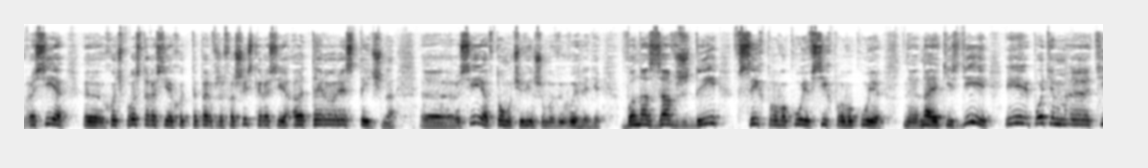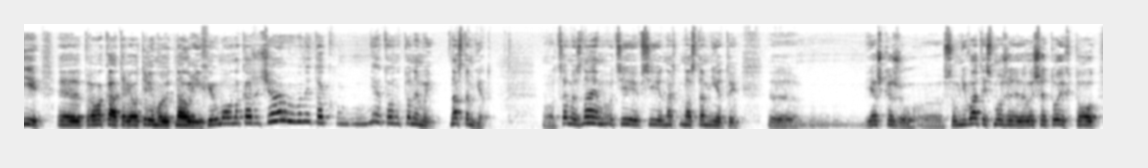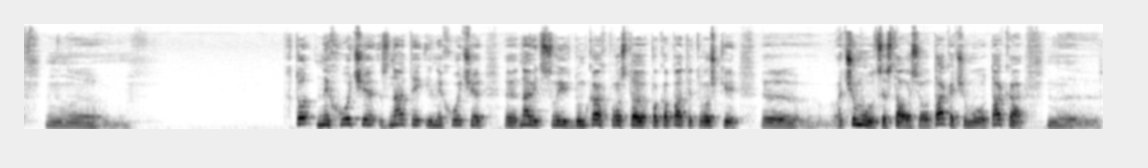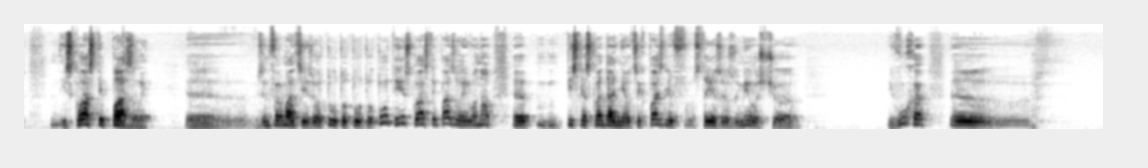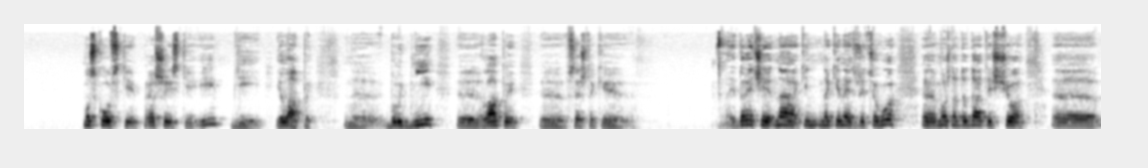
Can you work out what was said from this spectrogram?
Росія, е, хоч просто Росія, хоч тепер вже фашистська Росія, але терористична е, Росія, в тому чи в іншому вигляді, вона завжди всіх провокує, всіх провокує е, на якісь дії, і потім ті провокатори отримують на оріхи, умовно кажучи, а вони так, ні, то, то не ми, нас там нет. Це ми знаємо, оці всі на- нас там нети. Е, Я ж кажу, е, сумніватись може лише той, хто, хто не хоче знати і не хоче е, навіть в своїх думках просто покопати трошки, е, а чому це сталося отак, а чому отак, а, і скласти пазли е, з інформації отут, отут, отут, і скласти пазли, і воно е, після складання оцих пазлів стає зрозуміло, що і вуха е, московські, рашистські, і дії, і лапи. Е, брудні е, лапи все ж таки. До речі, на кінець вже цього е, можна додати, що е,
